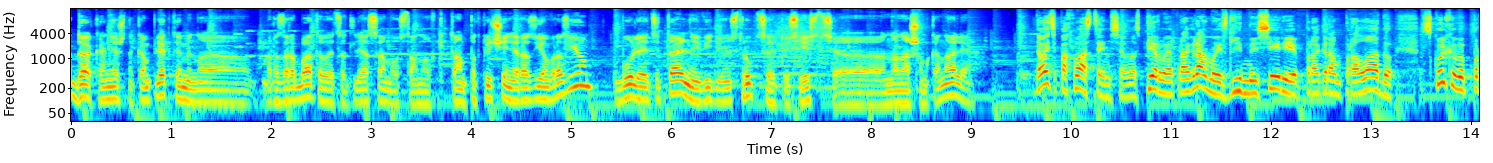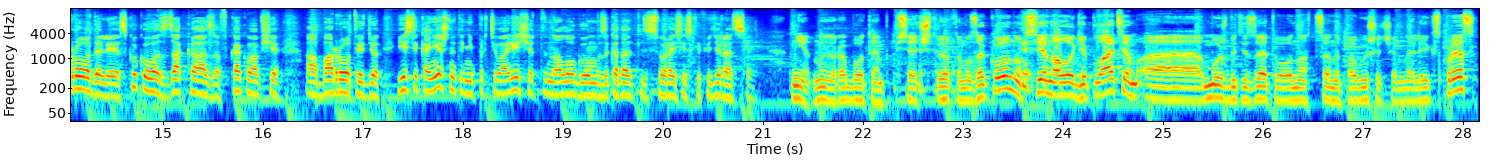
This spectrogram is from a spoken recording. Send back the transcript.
Да, конечно, комплект именно разрабатывается для самоустановки. Там подключение разъем в разъем, более детальные видеоинструкции, то есть есть э, на нашем канале. Давайте похвастаемся. У нас первая программа из длинной серии программ про Ладу. Сколько вы продали? Сколько у вас заказов? Как вообще оборот идет? Если, конечно, это не противоречит налоговому законодательству Российской Федерации. Нет, мы работаем по 54 закону, все налоги платим, а может быть из-за этого у нас цены повыше, чем на Алиэкспресс,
